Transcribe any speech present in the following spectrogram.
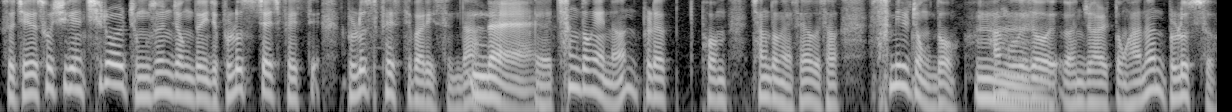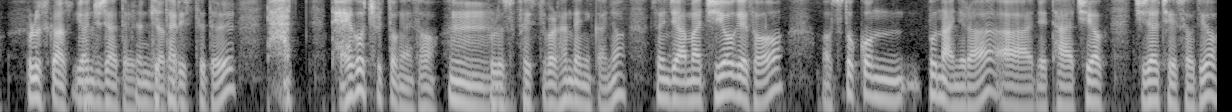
그래서 제 소식엔 7월 중순 정도에 이제 블루스 재즈 페스티 블루스 페스티벌이 있습니다. 네. 그 창동에 있는 플랫폼 창동에서요. 그래서 3일 정도 음. 한국에서 연주 활동하는 블루스 블루스 가수 연주자들, 연주자들. 기타리스트들 다 대거 출동해서 음. 블루스 페스티벌 한다니까요. 그래서 이제 아마 지역에서 어, 수도권뿐 아니라 아, 이제 다 지역 지자체에서도요.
